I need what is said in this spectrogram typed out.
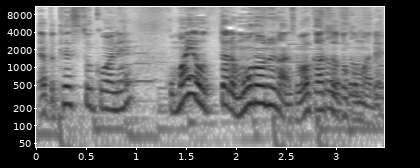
やっぱ鉄則はねこう迷ったら戻るなんですよ。分かったとこまで。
